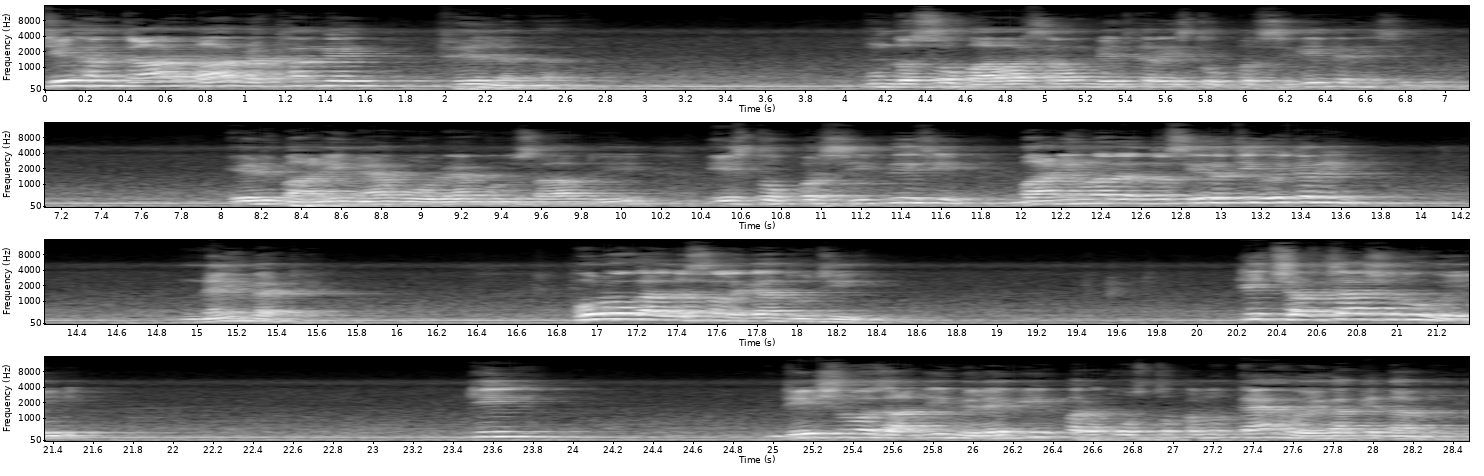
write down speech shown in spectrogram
ਜੇ ਹੰਕਾਰ ਬਾਹਰ ਰੱਖਾਂਗੇ ਫਿਰ ਲੰਘਾਂਗੇ ਹੁਣ ਦੱਸੋ ਬਾਬਾ ਸਾਹਿਬ ਅੰਬੇਦਕਰ ਇਸ ਤੋਂ ਉੱਪਰ ਸੀਗੇ ਕਿ ਨਹੀਂ ਸੀਗੇ ਇਹ ਜਿਹੜੀ ਬਾਣੀ ਮੈਂ ਬੋਲ ਰਿਹਾ ਗੁਰੂ ਸਾਹਿਬ ਦੀ ਇਸ ਤੋਂ ਉੱਪਰ ਸੀਖਦੀ ਸੀ, ਬਾਣੀ ਉਹਨਾਂ ਦੇ ਅੰਦਰ ਸੀ ਰਚੀ ਹੋਈ ਕਿ ਨਹੀਂ? ਨਹੀਂ ਬੈਠੇ। ਹੁਣ ਉਹ ਗੱਲ ਦੱਸਣ ਲੱਗਾ ਦੂਜੀ, ਕਿ ਚਰਚਾ ਸ਼ੁਰੂ ਹੋਈ ਕਿ ਦੇਸ਼ ਨੂੰ ਆਜ਼ਾਦੀ ਮਿਲੇਗੀ, ਪਰ ਉਸ ਤੋਂ ਪਹਿਲਾਂ ਤੈਅ ਹੋਏਗਾ ਕਿਦਾਂ ਮਿਲੇਗੀ।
